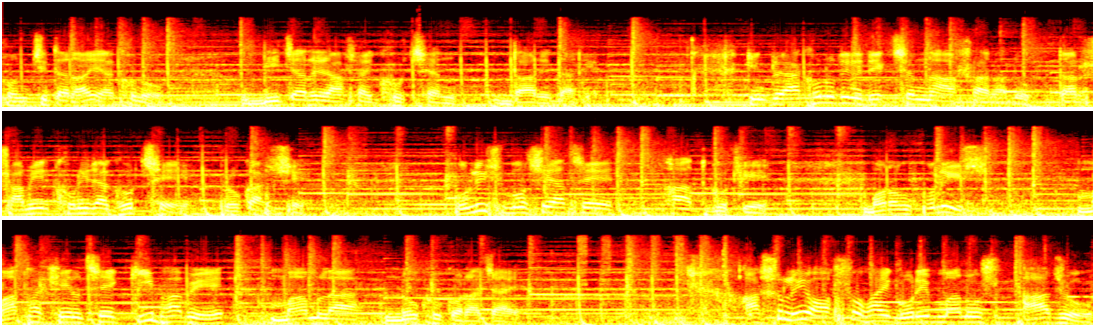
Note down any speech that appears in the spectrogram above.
সঞ্চিতা রায় এখনও বিচারের আশায় ঘুরছেন দাঁড়ে দাঁড়ে। কিন্তু এখনও তিনি দেখছেন না আশার আলো। তার স্বামীর খুনিরা ঘুরছে প্রকাশ্যে। পুলিশ বসে আছে হাত গুটিয়ে। বরং পুলিশ মাথা খেলছে কীভাবে মামলা লঘু করা যায়। আসলে অসহায় গরিব মানুষ আজও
